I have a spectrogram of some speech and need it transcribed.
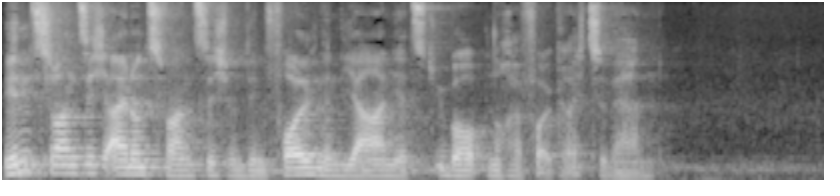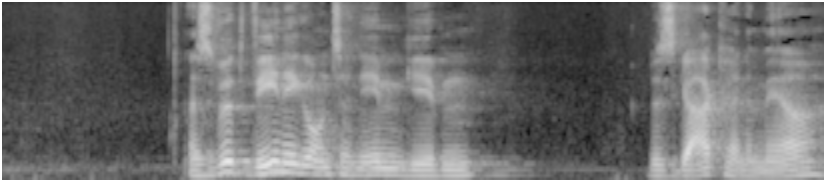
in 2021 und den folgenden Jahren jetzt überhaupt noch erfolgreich zu werden. Es wird wenige Unternehmen geben, bis gar keine mehr,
